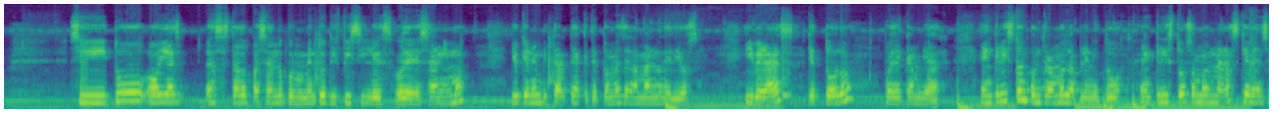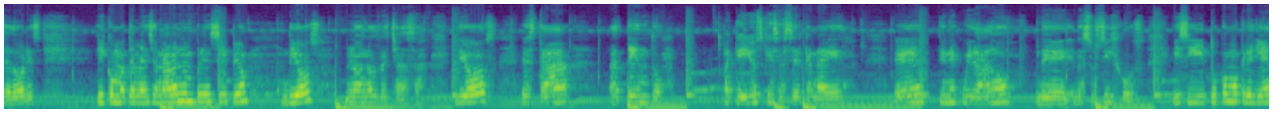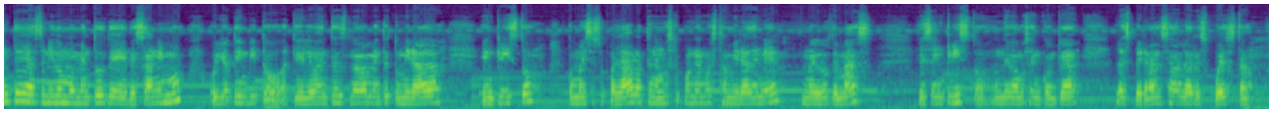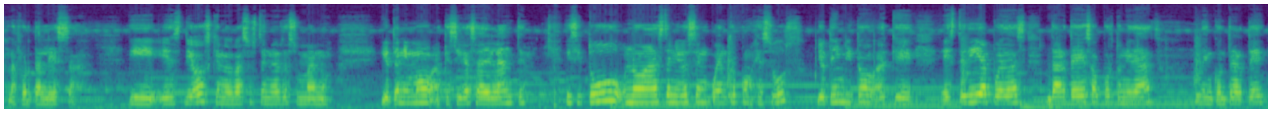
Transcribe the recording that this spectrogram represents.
Si tú hoy has, estado pasando por momentos difíciles o de desánimo, yo quiero invitarte a que te tomes de la mano de Dios y verás que todo puede cambiar. En Cristo encontramos la plenitud, en Cristo somos más que vencedores. Y como te mencionaba en un principio, Dios no nos rechaza. Dios está atento a aquellos que se acercan a Él. Él tiene cuidado de, de, sus hijos. Y si tú como creyente has tenido momentos de desánimo, o yo te invito a que levantes nuevamente tu mirada en Cristo, como dice su palabra, tenemos que poner nuestra mirada en Él, no en los demás. Es en Cristo donde vamos a encontrar la esperanza, la respuesta, la fortaleza. Y, es Dios quien nos va a sostener de su mano. Yo te animo a que sigas adelante. Y si tú no has tenido ese encuentro con Jesús, yo te invito a que este día puedas darte esa oportunidad de encontrarte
